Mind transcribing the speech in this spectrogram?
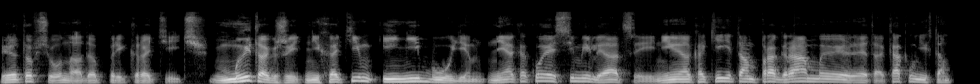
Это все надо прекратить. Мы так жить не хотим и не будем. Ни о какой ассимиляции, ни о какие там программы, это, как у них там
